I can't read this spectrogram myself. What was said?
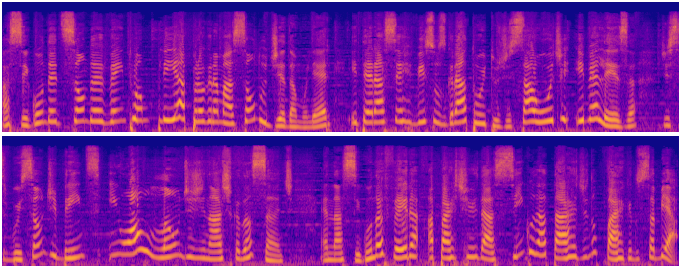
A segunda edição do evento amplia a programação do Dia da Mulher e terá serviços gratuitos de saúde e beleza, distribuição de brindes e um aulão de ginástica dançante. É na segunda-feira, a partir das 5 da tarde, no Parque do Sabiá.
